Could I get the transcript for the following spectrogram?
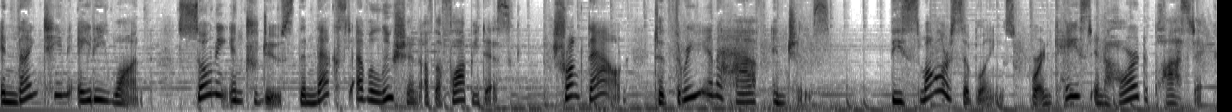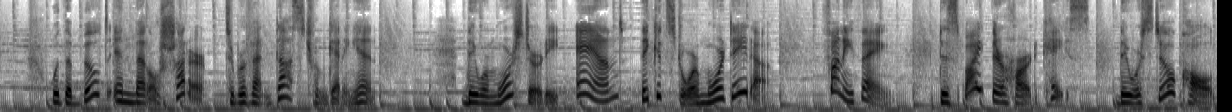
In 1981, Sony introduced the next evolution of the floppy disk, shrunk down to three and a half inches. These smaller siblings were encased in hard plastic with a built in metal shutter to prevent dust from getting in. They were more sturdy and they could store more data. Funny thing, despite their hard case, they were still called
